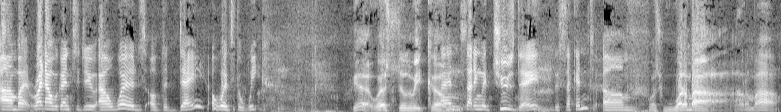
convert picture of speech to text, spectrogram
Um, but right now we're going to do our words of the day or words of the week, Yeah, words of the week um, and starting with Tuesday, the second. Um, was Waramba. Waramba.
